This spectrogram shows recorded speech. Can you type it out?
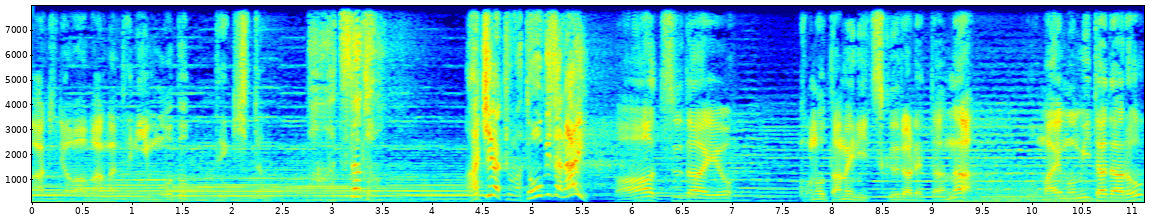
アキラは我が手に戻ってきた。パーツだと？アキラ君は道具じゃない！パーツだよ。このために作られたな。お前も見ただろ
